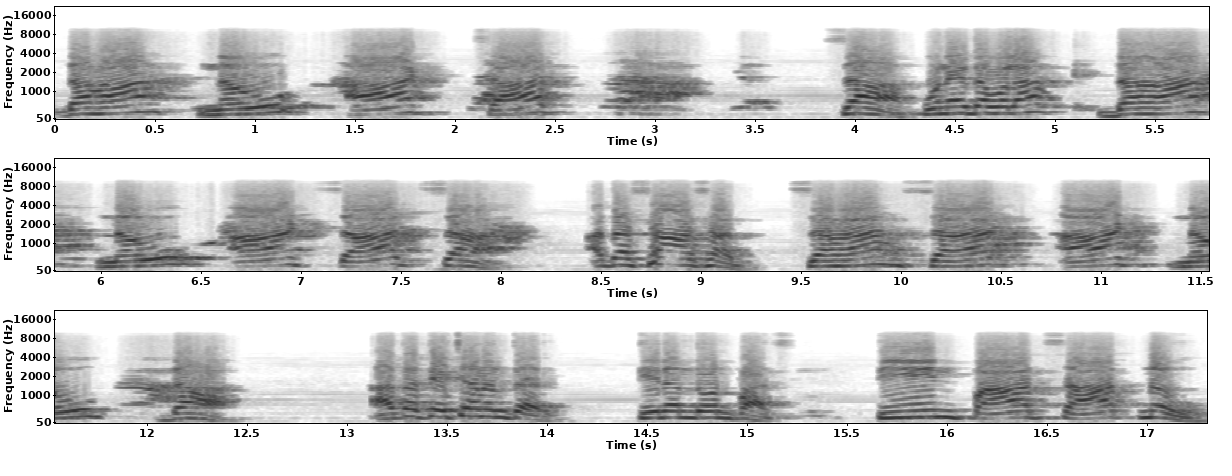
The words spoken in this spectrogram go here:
दहा नऊ आठ सात सहा. पुन्हा एकदा बोला. दहा नऊ आठ सात सहा. आता सहा सात. सहा सात आठ नऊ दहा. आता त्याच्यानंतर तीन आणि दोन पाच. तीन पाच सात नऊ.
